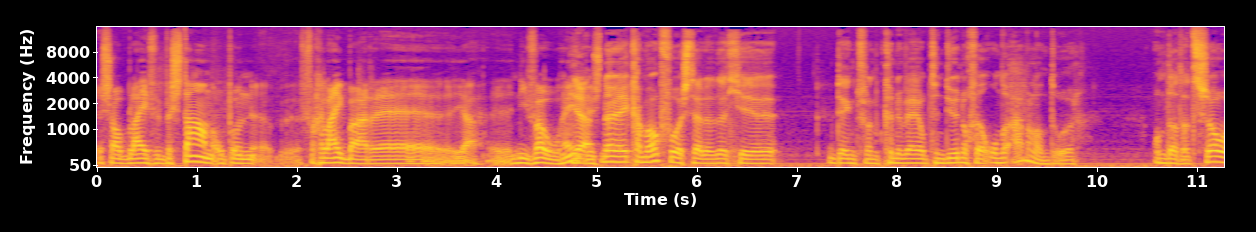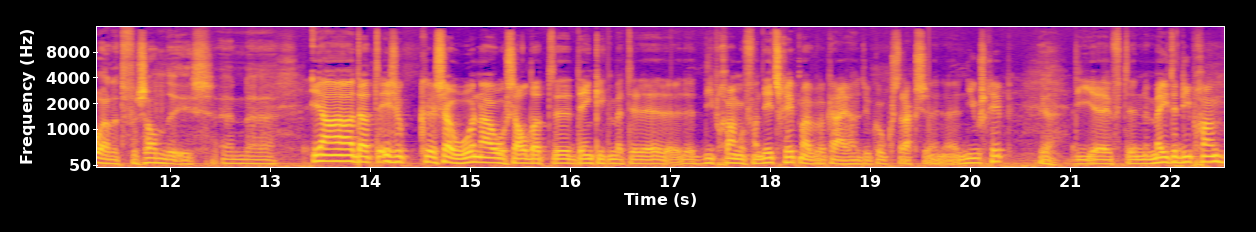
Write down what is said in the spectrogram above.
zal blijven bestaan op een eh, vergelijkbaar uh, ja, eh, niveau. Hè? Ja. Dus... Nou, ik kan me ook voorstellen dat je denkt van... kunnen wij op den duur nog wel onder Ameland door? Omdat het zo aan het verzanden is. En, uh... Ja, dat is ook zo hoor. Nou zal dat denk ik met de, de diepgangen van dit schip... maar we krijgen natuurlijk ook straks een, een nieuw schip... Ja. Die heeft een meter diepgang.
